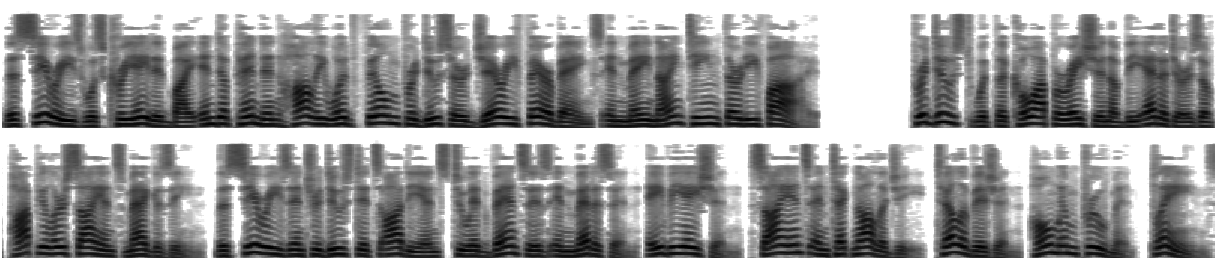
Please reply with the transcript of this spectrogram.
The series was created by independent Hollywood film producer Jerry Fairbanks in May 1935. Produced with the cooperation of the editors of Popular Science magazine, the series introduced its audience to advances in medicine, aviation, science and technology, television, home improvement, planes,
